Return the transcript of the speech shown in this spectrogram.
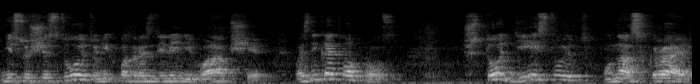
не существует у них подразделений вообще. Возникает вопрос, что действует у нас в крае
